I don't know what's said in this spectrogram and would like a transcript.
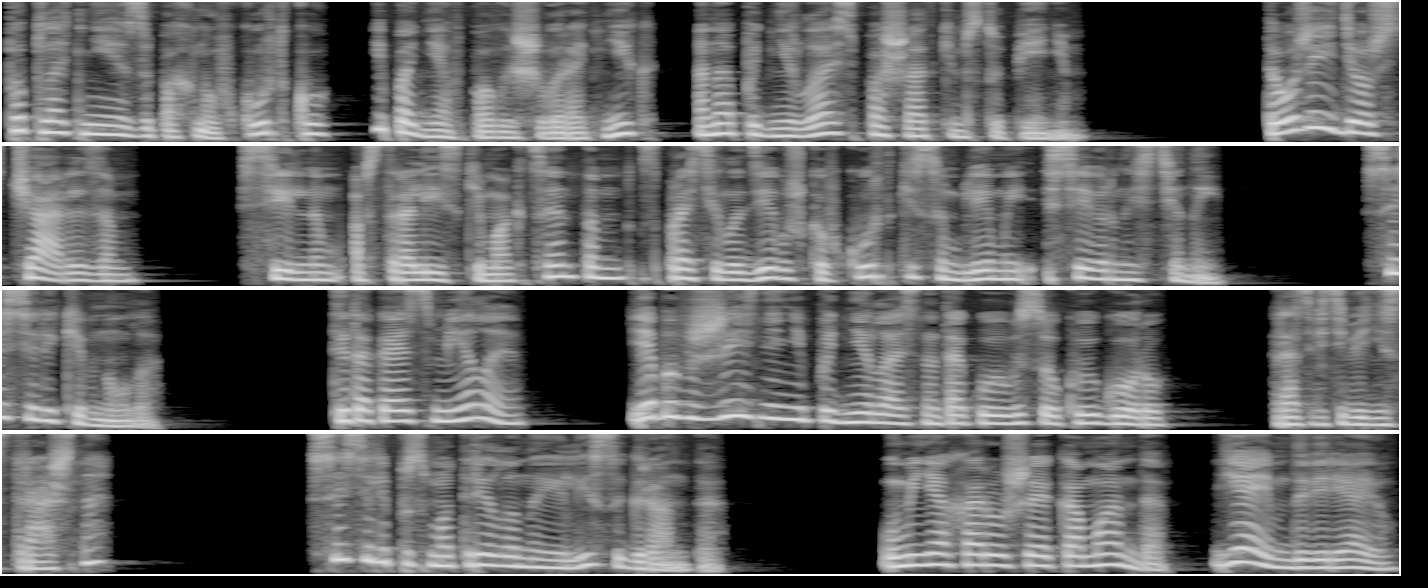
Поплотнее запахнув куртку и подняв повыше воротник, она поднялась по шатким ступеням. «Тоже идешь с Чарльзом?» С сильным австралийским акцентом спросила девушка в куртке с эмблемой Северной стены. Сесили кивнула. Ты такая смелая. Я бы в жизни не поднялась на такую высокую гору. Разве тебе не страшно?» Сесили посмотрела на Элис и Гранта. «У меня хорошая команда, я им доверяю.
